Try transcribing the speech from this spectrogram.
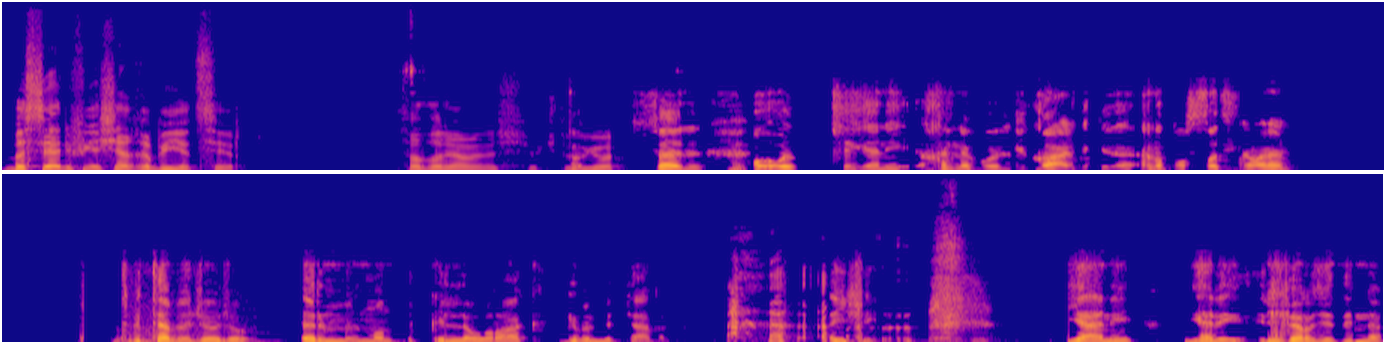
بس يعني في أشياء غبية تصير. تفضل يا من إيش كنت بتقول؟ فعلا. هو أول شيء يعني خلينا نقول في قاعدة كذا أنا توصلت لها وأنا انت بتتابع جوجو؟ ارمي المنطق كله وراك قبل ما تتابع. أي شيء يعني يعني لدرجة إنه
